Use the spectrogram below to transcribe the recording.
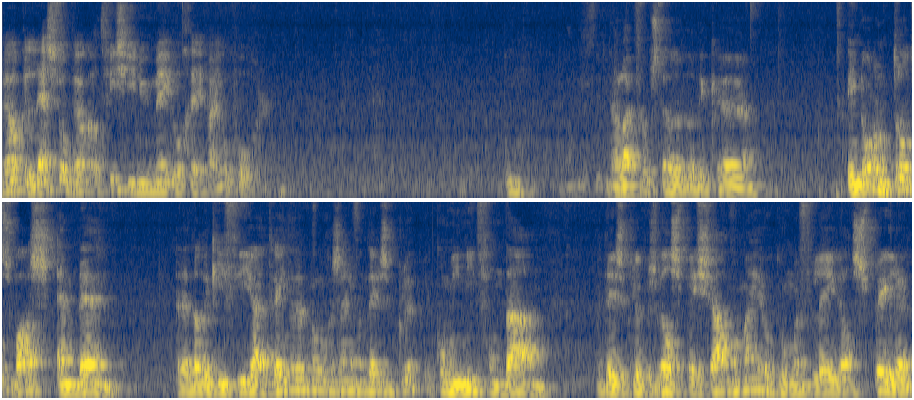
welke lessen of welke adviezen je nu mee wil geven aan je opvolger. Nou, laat ik voorstellen dat ik eh, enorm trots was en ben eh, dat ik hier vier jaar trainer heb mogen zijn van deze club. Ik kom hier niet vandaan, maar deze club is wel speciaal voor mij, ook door mijn verleden als speler.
